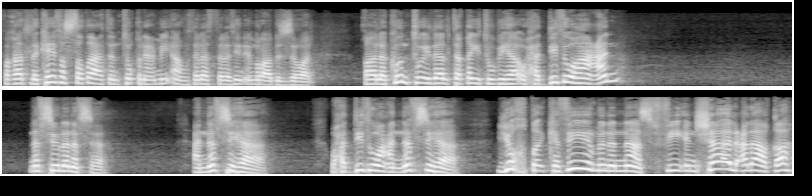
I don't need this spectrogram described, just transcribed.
فقالت له كيف استطعت أن تقنع 133 امرأة بالزواج؟ قال كنت إذا التقيت بها أحدثها عن نفسي ولا نفسها؟ عن نفسها. أحدثها عن نفسها. يخطئ كثير من الناس في إنشاء العلاقة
